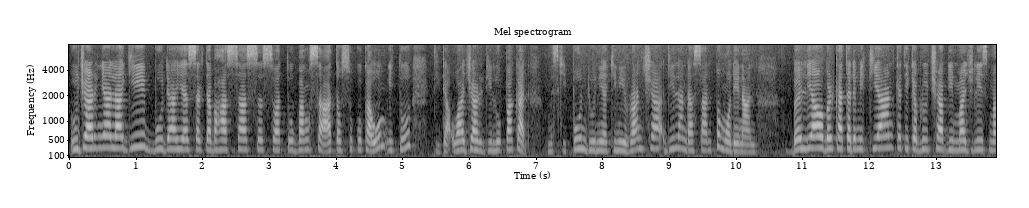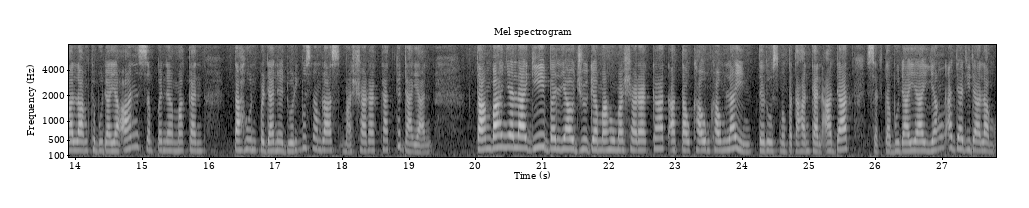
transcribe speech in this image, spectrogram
Ujarnya lagi, budaya serta bahasa sesuatu bangsa atau suku kaum itu tidak wajar dilupakan meskipun dunia kini rancak di landasan pemodenan. Beliau berkata demikian ketika berucap di Majlis Malam Kebudayaan sempena makan tahun perdana 2019 Masyarakat Kedayan. Tambahnya lagi, beliau juga mahu masyarakat atau kaum-kaum lain terus mempertahankan adat serta budaya yang ada di dalam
